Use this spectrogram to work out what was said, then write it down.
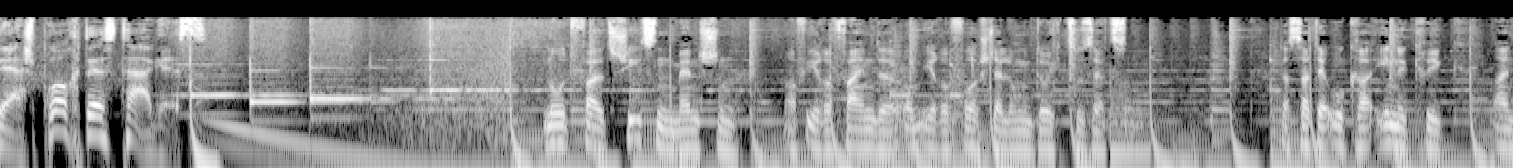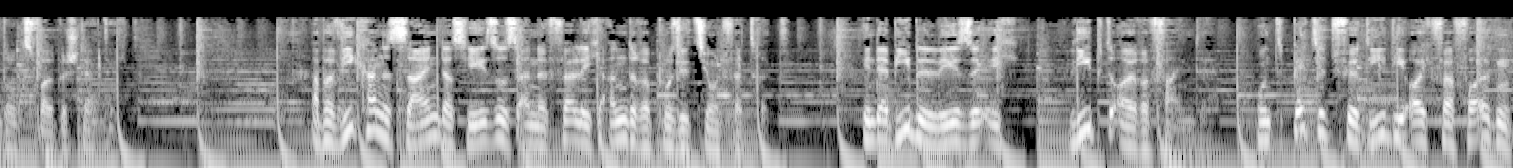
Der Spruch des Tages. Notfalls schießen Menschen auf ihre Feinde, um ihre Vorstellungen durchzusetzen. Das hat der Ukraine-Krieg eindrucksvoll bestätigt. Aber wie kann es sein, dass Jesus eine völlig andere Position vertritt? In der Bibel lese ich, liebt eure Feinde und bittet für die, die euch verfolgen,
